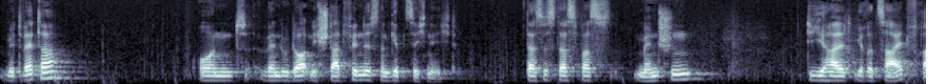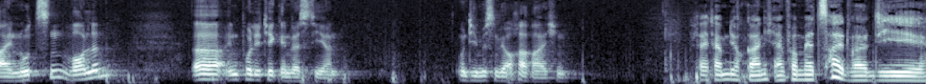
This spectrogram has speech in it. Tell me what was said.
mit Wetter und wenn du dort nicht stattfindest, dann gibt es dich nicht. Das ist das, was Menschen, die halt ihre Zeit frei nutzen wollen, äh, in Politik investieren. Und die müssen wir auch erreichen. Vielleicht haben die auch gar nicht einfach mehr Zeit, weil die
